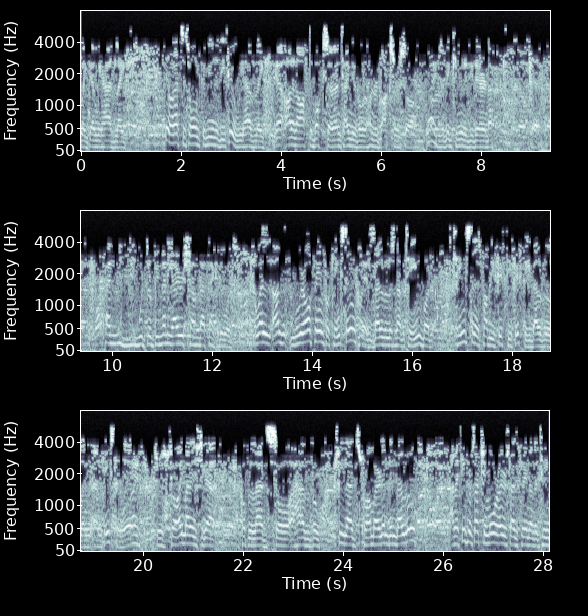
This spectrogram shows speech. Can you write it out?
like then we had like, you know, that's its own community too. We have like, yeah, on and off the boxer, and time you have about 100 boxers, so there's a big community there. And that, yeah. And would there be many Irish down that neck of the woods? Well, um, we're all playing for Kingston because Yes. Belleville doesn't have a team, but Kingston is probably 50-50, Belleville and, and Kingston, yeah. Right. So, so I managed to get a couple of lads, so I have about three lads from Ireland in Belleville, and I think there's actually more Irish lads playing on the team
